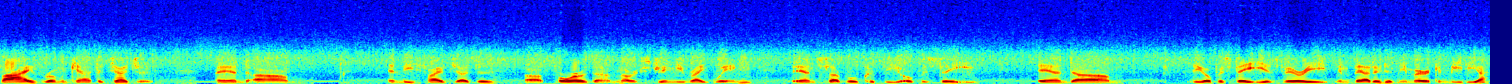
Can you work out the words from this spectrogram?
five Roman Catholic judges, and um, and these five judges, uh, four of them are extremely right wing, and several could be Opus Dei, and um, the Opus Dei is very embedded in the American media.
